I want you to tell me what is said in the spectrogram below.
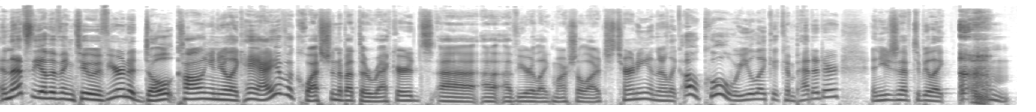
And that's the other thing too. If you're an adult calling and you're like hey i have a question about the records uh, uh, of your like martial arts tourney and they're like oh cool. Were you like a competitor? And you just have to be like "N-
